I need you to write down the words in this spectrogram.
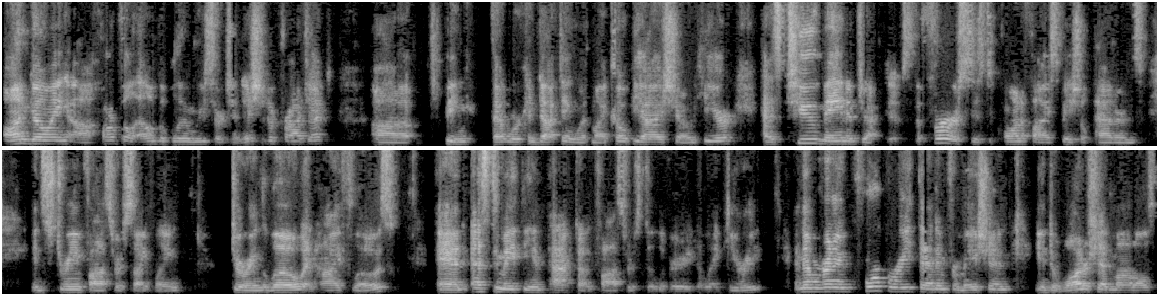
ongoing uh, harmful algal bloom research initiative project uh, being that we're conducting with mycopiae shown here has two main objectives. The first is to quantify spatial patterns in stream phosphorus cycling during low and high flows and estimate the impact on phosphorus delivery to Lake Erie. And then we're going to incorporate that information into watershed models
